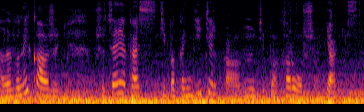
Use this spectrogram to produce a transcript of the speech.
Але вони кажуть, що це якась типа кондитерка, ну, типа, хороша, якісна.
